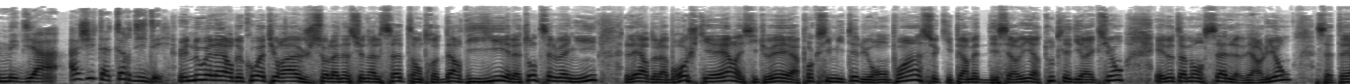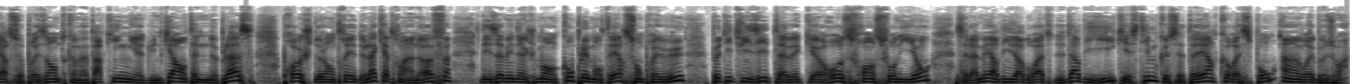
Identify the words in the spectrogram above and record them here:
média agitateur d'idées. Une nouvelle ère de covoiturage sur la Nationale 7 entre Dardilly et la Tour de Selvagny. L'ère de la Brochetière est située à proximité du rond-point, ce qui permet de desservir toutes les directions, et notamment celle vers Lyon. Cette aire se présente comme un parking d'une quarantaine de places, proche de l'entrée de l'A89. Des aménagements complémentaires sont prévus. Petite visite avec Rose France Fournillon, c'est la maire d'hiver droite de Dardilly, qui estime que cette aire correspond à un vrai besoin.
